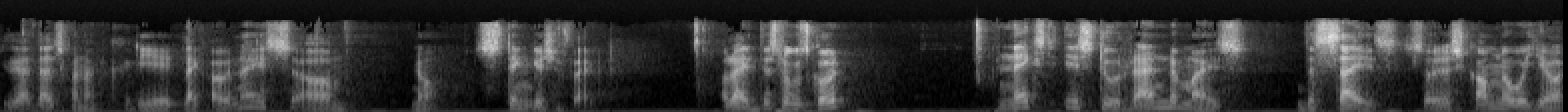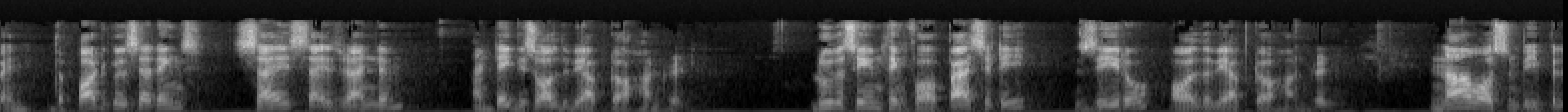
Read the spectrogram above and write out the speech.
See that? That's gonna create like a nice um, you know stingish effect. Alright this looks good. Next is to randomize the size. So just come over here in the particle settings size size random and take this all the way up to 100 do the same thing for opacity 0 all the way up to 100 now awesome people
